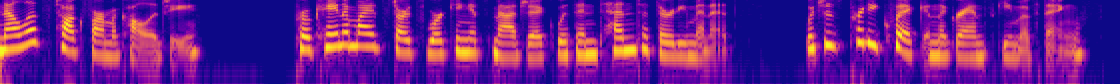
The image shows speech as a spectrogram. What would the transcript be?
Now let's talk pharmacology. Procainamide starts working its magic within 10 to 30 minutes, which is pretty quick in the grand scheme of things.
